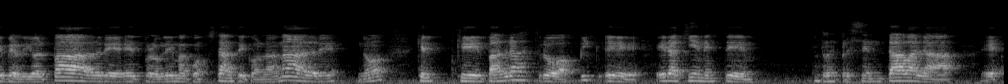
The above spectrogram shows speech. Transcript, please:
que perdió al padre, el problema constante con la madre, ¿no? que, el, que el padrastro eh, era quien este, representaba la... Eh,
